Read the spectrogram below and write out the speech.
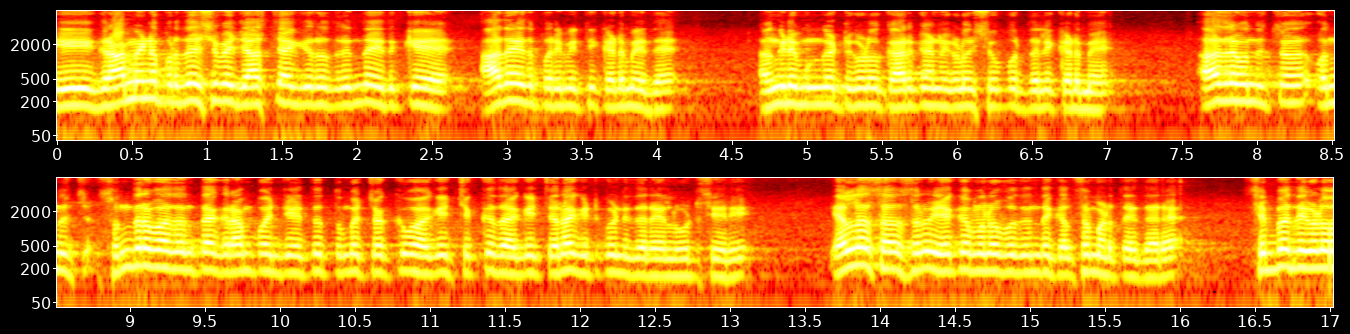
ಈ ಗ್ರಾಮೀಣ ಪ್ರದೇಶವೇ ಜಾಸ್ತಿ ಆಗಿರೋದ್ರಿಂದ ಇದಕ್ಕೆ ಆದಾಯದ ಪರಿಮಿತಿ ಕಡಿಮೆ ಇದೆ. ಅಂಗಡಿ ಮುಂಗಟ್ಟುಗಳು, ಕಾರ್ಖಾನೆಗಳು ಶಿವಪುರದಲ್ಲಿ ಕಡಿಮೆ. ಆದರೆ ಒಂದು ಚ ಒಂದು ಚ ಸುಂದರವಾದಂಥ ಗ್ರಾಮ ಪಂಚಾಯತ್ ತುಂಬ ಚೊಕ್ಕವಾಗಿ, ಚಿಕ್ಕದಾಗಿ, ಚೆನ್ನಾಗಿ ಇಟ್ಕೊಂಡಿದ್ದಾರೆ ಅಲ್ಲಿ ಒಟ್ಟು ಸೇರಿ. ಎಲ್ಲ ಸದಸ್ಯರು ಏಕಮನೋಭಾವದಿಂದ ಕೆಲಸ ಮಾಡ್ತಾ ಇದ್ದಾರೆ. ಸಿಬ್ಬಂದಿಗಳು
